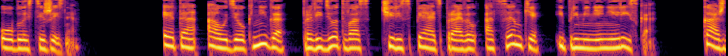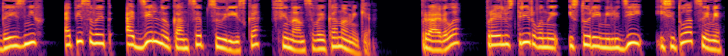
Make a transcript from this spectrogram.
области жизни. Эта аудиокнига проведет вас через пять правил оценки и применения риска. Каждая из них описывает отдельную концепцию риска в финансовой экономике. Правила проиллюстрированы историями людей и ситуациями,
